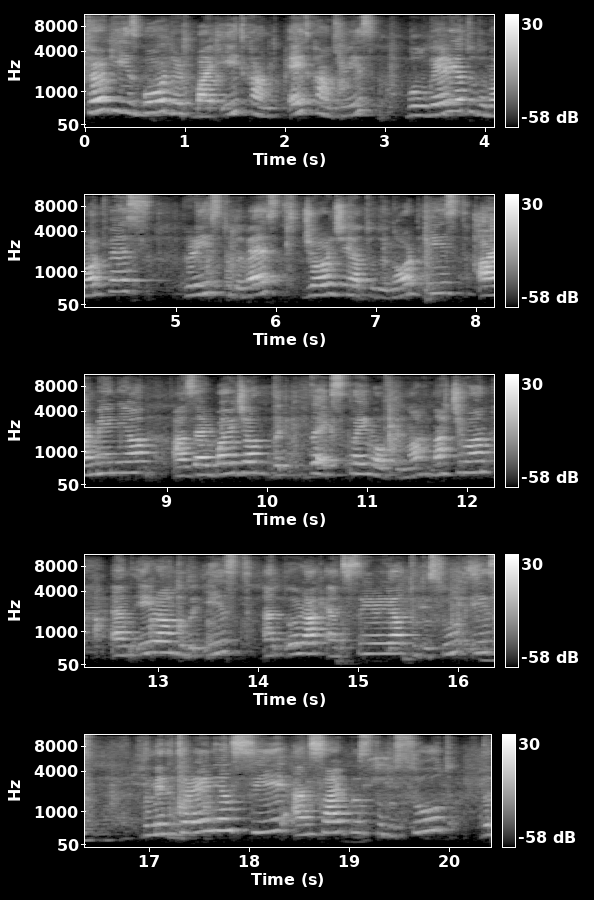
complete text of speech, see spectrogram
Turkey is bordered by eight, eight countries, Bulgaria to the northwest, Greece to the west, Georgia to the northeast, Armenia, Azerbaijan, the, the exclave of the Nakhchivan, and Iran to the east, and Iraq and Syria to the southeast, the Mediterranean Sea and Cyprus to the south, the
